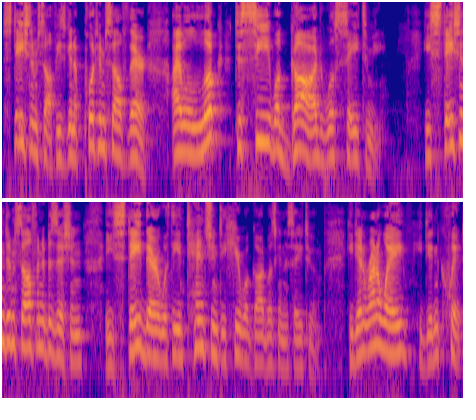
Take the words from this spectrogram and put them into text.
Station himself. He's going to put himself there. I will look to see what God will say to me. He stationed himself in a position. He stayed there with the intention to hear what God was going to say to him. He didn't run away. He didn't quit.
